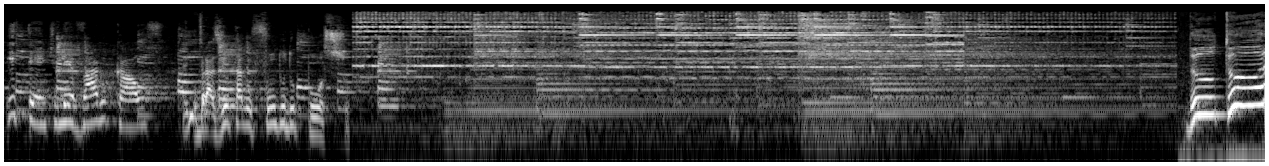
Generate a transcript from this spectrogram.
E tente levar o caos. O Brasil tá no fundo do poço. Doutora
